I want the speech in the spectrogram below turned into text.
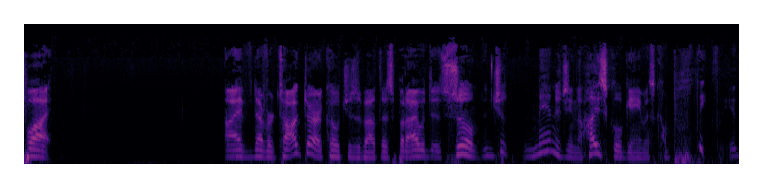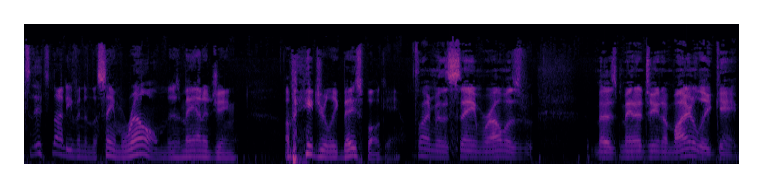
But I've never talked to our coaches about this, but I would assume just managing the high school game is completely it's it's not even in the same realm as managing a major league baseball game. it's not even the same realm as as managing a minor league game.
